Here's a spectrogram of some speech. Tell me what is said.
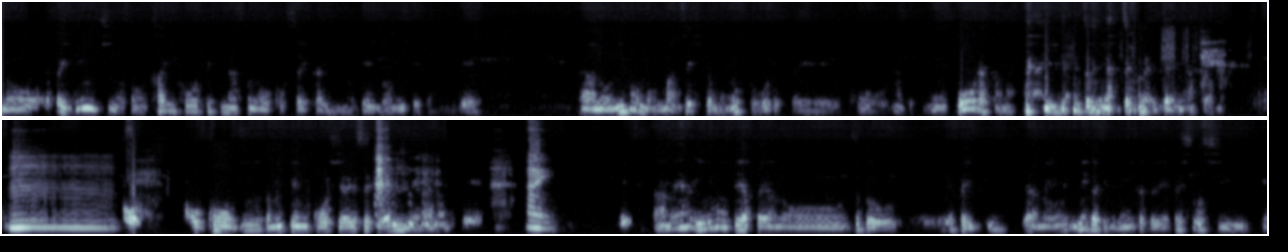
の、やっぱり現地のその開放的なその国際会議の言動を見てたんで、あの、日本もまあ、ぜひとももっとお、えーこう、なんですかね、おおらかな イベントになってもらいたいなと。うーん。こう、こう、ずーっと眉間にこうしわ寄せてやるんじゃなくて、はい。あの、やはり日本ってやっぱりあの、ちょっと、やっぱり、あの、ネガティブな言い方で、やっぱり少子、え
